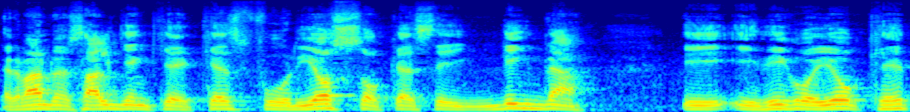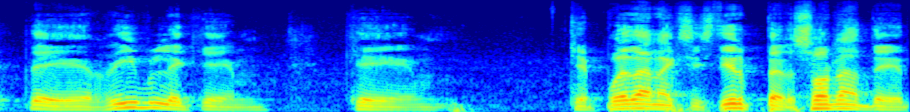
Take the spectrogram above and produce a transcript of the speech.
Hermano, es alguien que, es furioso, que se indigna. Y, digo yo, qué terrible que, que, puedan existir personas de,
